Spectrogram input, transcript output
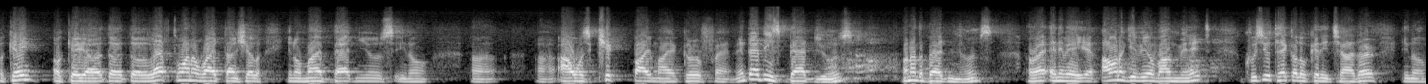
Okay, okay. Uh, the the left one and right one share. You know my bad news. You know, uh, uh, I was kicked by my girlfriend, and that is bad news. Another bad news. All right. Anyway, I want to give you one minute. Could you take a look at each other? You know,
